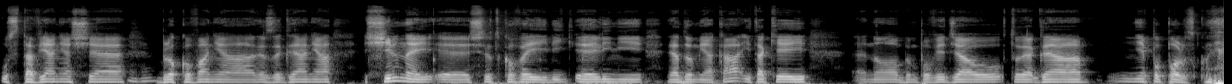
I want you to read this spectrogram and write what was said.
ustawiania się, mhm. blokowania, rozegrania silnej e, środkowej li, e, linii Radomiaka i takiej, e, no bym powiedział, która gra nie po polsku. Nie?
